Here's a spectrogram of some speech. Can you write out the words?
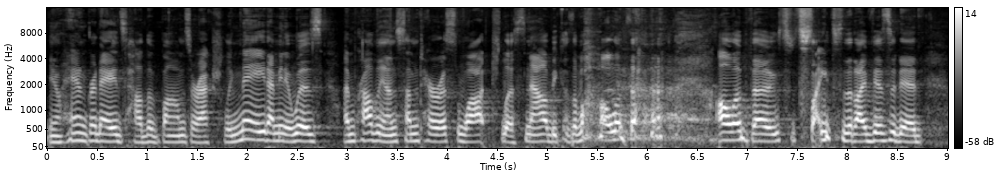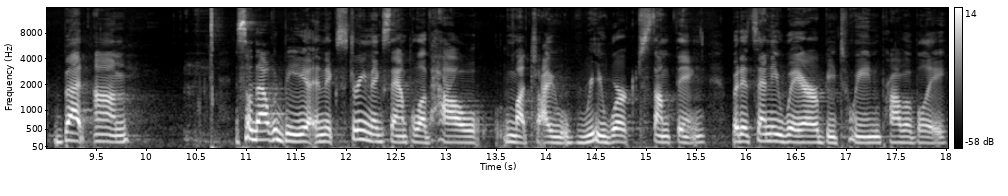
you know, hand grenades, how the bombs are actually made. I mean, it was, I'm probably on some terrorist watch list now because of all of the, all of the sites that I visited. But, um, so that would be an extreme example of how much I reworked something, but it's anywhere between probably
